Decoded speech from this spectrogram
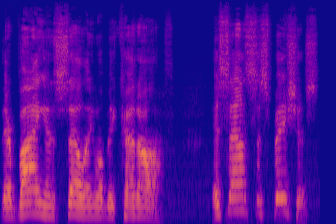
their buying and selling will be cut off. It sounds suspicious,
